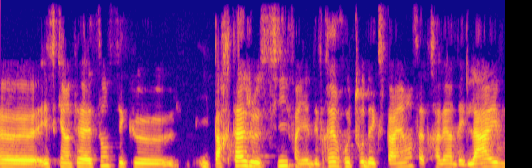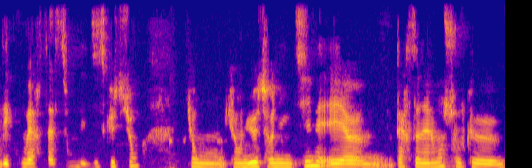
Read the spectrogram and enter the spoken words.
Euh, et ce qui est intéressant, c'est qu'ils partagent aussi, enfin, il y a des vrais retours d'expérience à travers des lives, des conversations, des discussions qui ont, qui ont lieu sur LinkedIn. Et euh, personnellement, je trouve que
